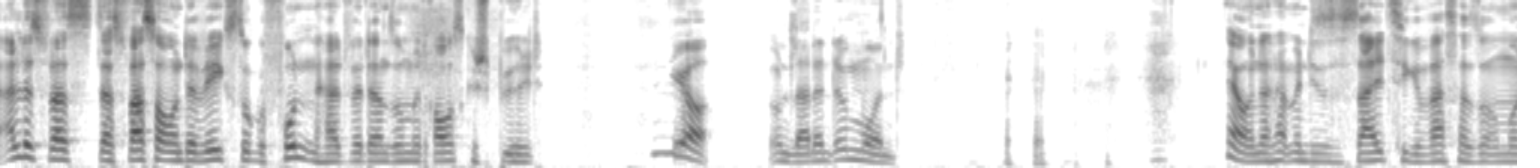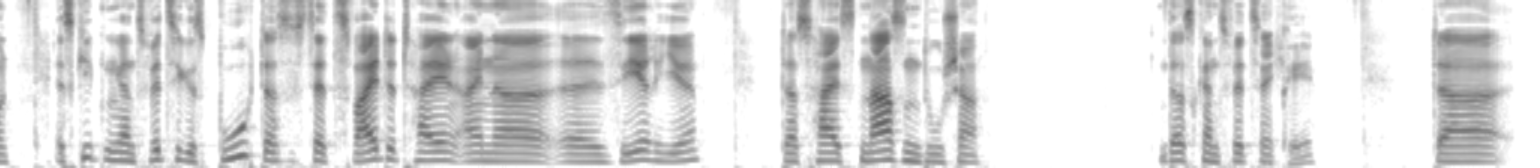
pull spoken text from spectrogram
alles, was das Wasser unterwegs so gefunden hat, wird dann so mit rausgespült. Ja, und landet im Mund. Ja, und dann hat man dieses salzige Wasser so im Mund. Es gibt ein ganz witziges Buch, das ist der zweite Teil einer äh, Serie, das heißt Nasenduscher. Das ist ganz witzig. Okay. Da,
